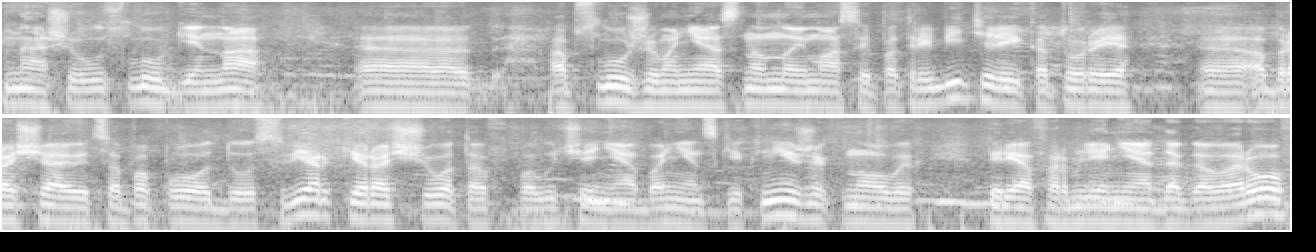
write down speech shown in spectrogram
наши услуги на э, обслуживание основной массы потребителей, которые э, обращаются по поводу сверки расчетов, получения абонентских книжек новых, переоформления договоров.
